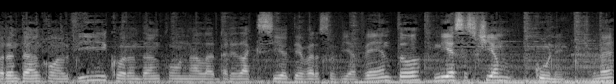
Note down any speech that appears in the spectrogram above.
corandão com alvi corandão com la redakcio de Varsovia Vento. Ni estas ĉiam kune, ĉu ne?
